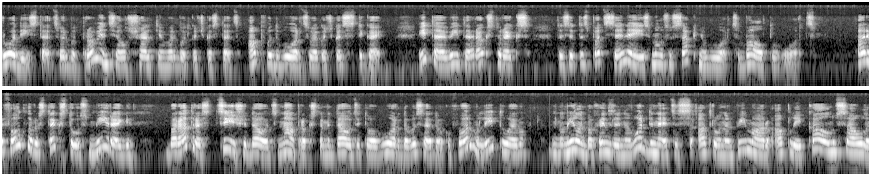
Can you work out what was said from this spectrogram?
rodīs tāds varbūt provinciāls šaļķim, varbūt kaut kas tāds apvadvords vai kaut kas tikai itai vītai raksturēks. Tas ir tas pats senējis mūsu sakņu vords, baltu vords. Arī folkloras tekstos mīregi Var atrast cīši daudz, nāprakstami daudzi to vorda visaidoku formu lītojumu. No Mīlenba Henzlina vordinēces atrūnam pīmāru aplīk kalnu saule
